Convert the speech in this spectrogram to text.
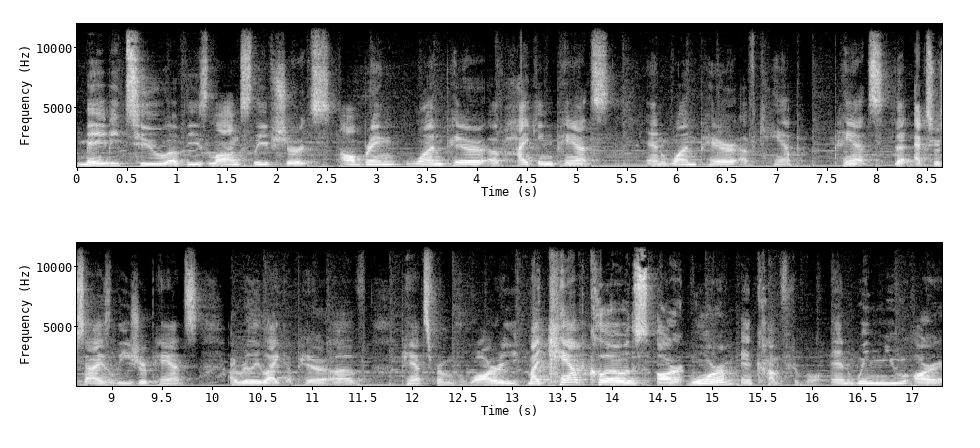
maybe two of these long sleeve shirts. I'll bring one pair of hiking pants and one pair of camp pants, the exercise leisure pants. I really like a pair of pants from Vuori. My camp clothes are warm and comfortable. And when you are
